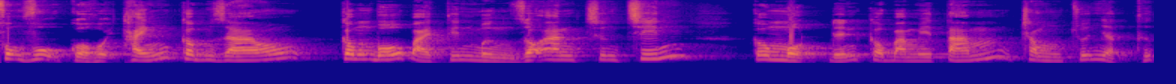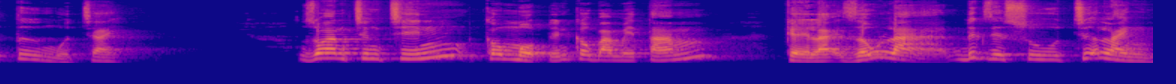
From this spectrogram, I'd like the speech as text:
Phụng vụ của Hội Thánh Công giáo công bố bài tin mừng Gioan chương 9 câu 1 đến câu 38 trong Chúa Nhật thứ tư mùa chay. Gioan chương 9 câu 1 đến câu 38 kể lại dấu lạ Đức Giêsu chữa lành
